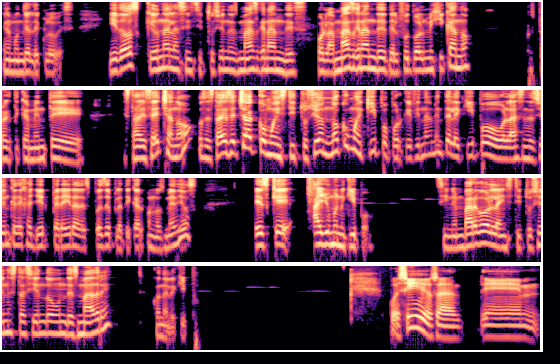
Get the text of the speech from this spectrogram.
el Mundial de Clubes y dos, que una de las instituciones más grandes o la más grande del fútbol mexicano, pues prácticamente está deshecha, ¿no? O sea, está deshecha como institución, no como equipo, porque finalmente el equipo o la sensación que deja Jair Pereira después de platicar con los medios es que hay un buen equipo. Sin embargo, la institución está haciendo un desmadre con el equipo. Pues sí, o sea, em,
